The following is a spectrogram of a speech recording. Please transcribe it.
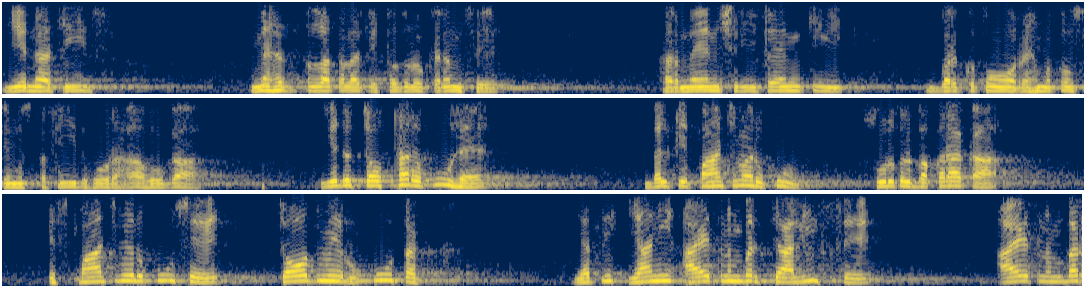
یہ ناچیز محض اللہ تعالیٰ کے فضل و کرم سے ہرمین شریفین کی برکتوں اور رحمتوں سے مستفید ہو رہا ہوگا۔ یہ جو چوتھا رکوع ہے، بلکہ پانچواں رکوع صورت البقرہ کا، اس پانچویں رکوع سے چودھویں رکوع تک یعنی-, یعنی آیت نمبر چالیس سے آیت نمبر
